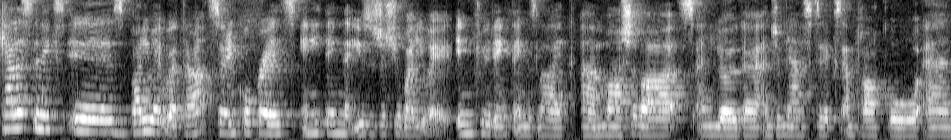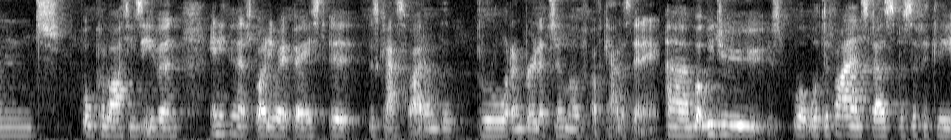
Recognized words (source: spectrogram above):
Calisthenics is bodyweight workout, so it incorporates anything that uses just your body weight, including things like um, martial arts and yoga and gymnastics and parkour and or Pilates even. Anything that's bodyweight based it is classified under the broad umbrella term of, of calisthenic. Um, what we do, well, what Defiance does specifically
